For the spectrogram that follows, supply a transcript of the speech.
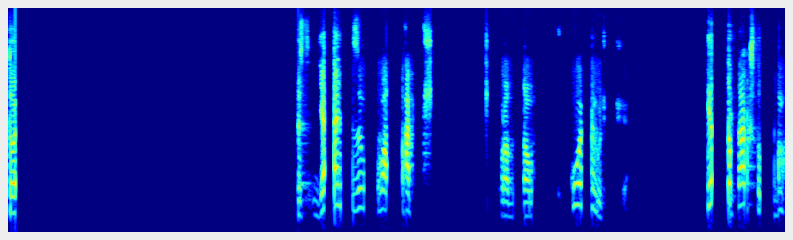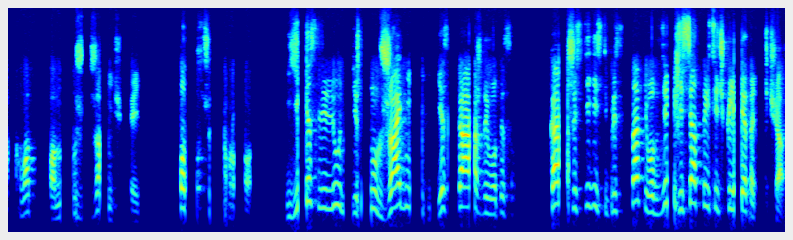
То есть я не называю вас вообще продавать так, чтобы вам хватало, ну, жадничайте. Вот Если люди ну, жадничают, если каждый вот из каждый 60, представьте, вот здесь 60 тысяч клеточек сейчас,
